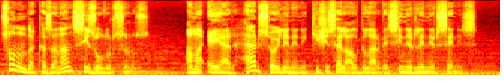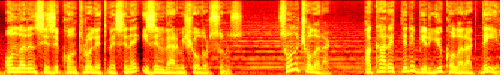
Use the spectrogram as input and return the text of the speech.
sonunda kazanan siz olursunuz. Ama eğer her söyleneni kişisel algılar ve sinirlenirseniz, onların sizi kontrol etmesine izin vermiş olursunuz. Sonuç olarak hakaretleri bir yük olarak değil,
